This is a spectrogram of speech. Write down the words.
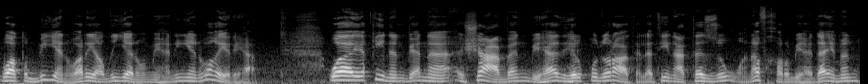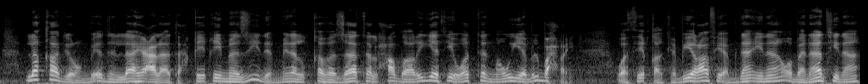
وطبيا ورياضيا ومهنيا وغيرها. ويقينا بأن شعبا بهذه القدرات التي نعتز ونفخر بها دائما لقادر بإذن الله على تحقيق مزيد من القفزات الحضارية والتنموية بالبحرين وثقة كبيرة في أبنائنا وبناتنا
